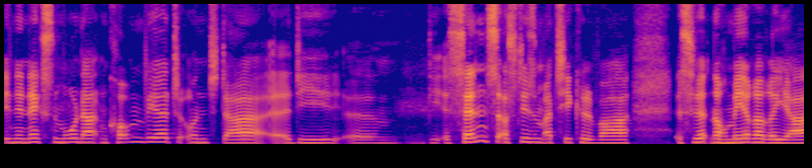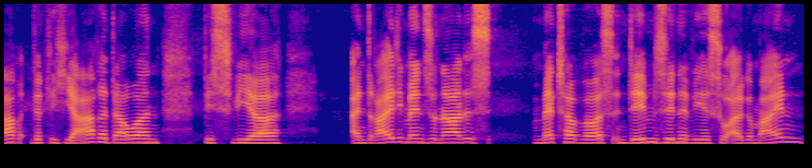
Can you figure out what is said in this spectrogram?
in den nächsten Monaten kommen wird und da äh, die ähm, die Essenz aus diesem Artikel war, es wird noch mehrere Jahre, wirklich Jahre dauern, bis wir ein dreidimensionales Metaverse in dem Sinne, wie es so allgemein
